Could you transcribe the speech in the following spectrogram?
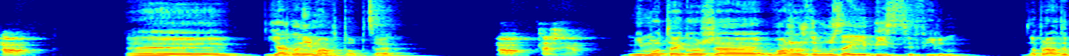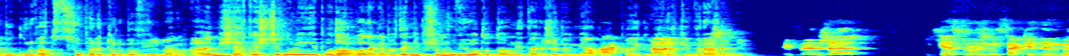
No, Eee, ja go nie mam w topce, no, też nie. mimo tego, że uważam, że to był zajebisty film. Naprawdę był kurwa super turbo filmem, ale mi się jakoś szczególnie nie podobał. Tak naprawdę nie przemówiło to do mnie tak, żebym miał Tak, pod jakimś wielkim wrażeniem. Jakby, że jest różnica, kiedy my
